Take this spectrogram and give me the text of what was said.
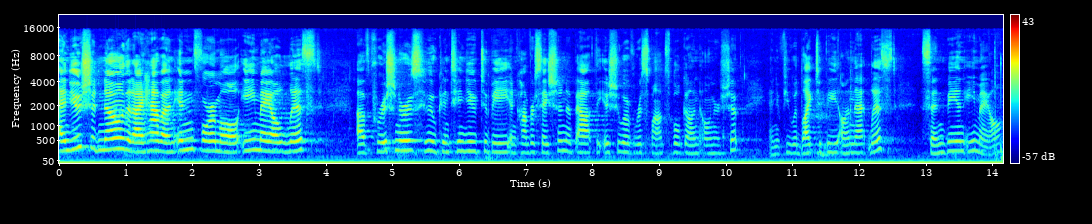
And you should know that I have an informal email list of parishioners who continue to be in conversation about the issue of responsible gun ownership. And if you would like to be on that list, send me an email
